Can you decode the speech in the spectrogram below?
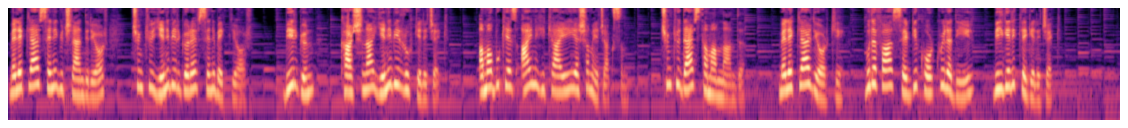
Melekler seni güçlendiriyor çünkü yeni bir görev seni bekliyor. Bir gün karşına yeni bir ruh gelecek. Ama bu kez aynı hikayeyi yaşamayacaksın. Çünkü ders tamamlandı. Melekler diyor ki, Bu defa sevgi korkuyla değil, bilgelikle gelecek.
